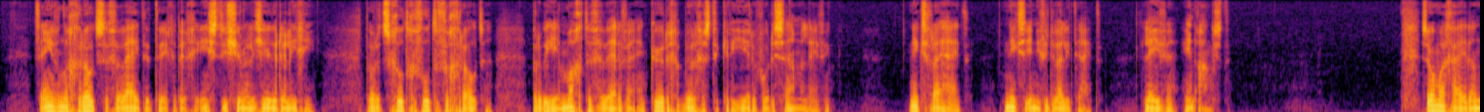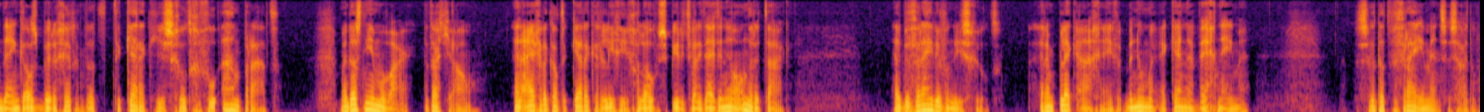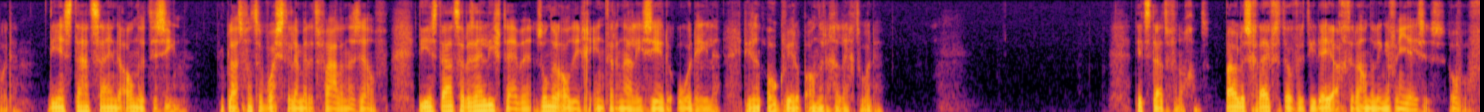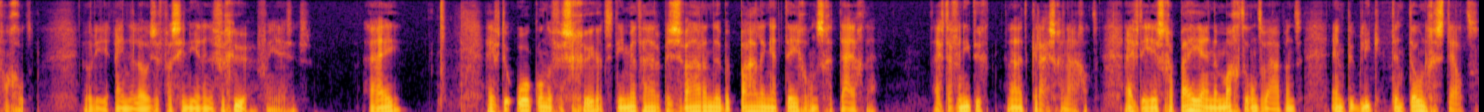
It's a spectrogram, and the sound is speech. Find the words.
Het is een van de grootste verwijten tegen de geïnstitutionaliseerde religie. Door het schuldgevoel te vergroten, probeer je macht te verwerven en keurige burgers te creëren voor de samenleving. Niks vrijheid, niks individualiteit. Leven in angst. Zomaar ga je dan denken als burger dat de kerk je schuldgevoel aanpraat. Maar dat is niet helemaal waar, dat had je al. En eigenlijk had de kerk, religie, geloof, spiritualiteit een heel andere taak. Het bevrijden van die schuld. Er een plek aangeven, benoemen, erkennen, wegnemen. Zodat we vrije mensen zouden worden, die in staat zijn de ander te zien, in plaats van te worstelen met het falende zelf. Die in staat zouden zijn lief te hebben, zonder al die geïnternaliseerde oordelen, die dan ook weer op anderen gelegd worden. Dit staat er vanochtend. Paulus schrijft het over het idee achter de handelingen van Jezus, of, van God, door die eindeloze, fascinerende figuur van Jezus. Hij heeft de oorkonde verscheurd die met haar bezwarende bepalingen tegen ons getuigden. Hij heeft haar vernietigd en aan het kruis genageld. Hij heeft de heerschappijen en de machten ontwapend en publiek tentoongesteld.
